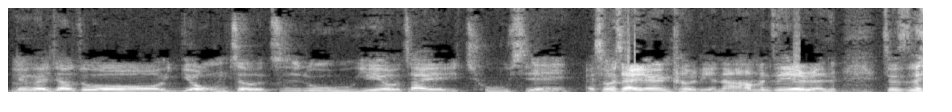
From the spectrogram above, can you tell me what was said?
那个叫做《勇者之路》也有在出现。说起来也很可怜啊，他们这些人就是。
